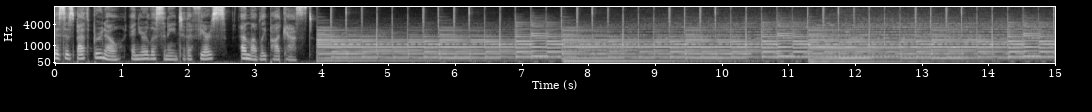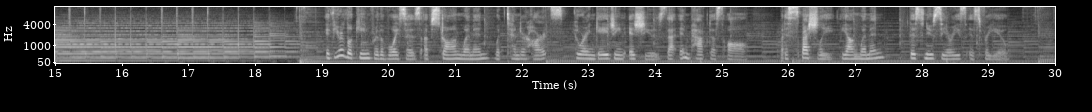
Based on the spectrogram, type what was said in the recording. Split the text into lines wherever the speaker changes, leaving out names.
This is Beth Bruno, and you're listening to the Fierce and Lovely podcast. If you're looking for the voices of strong women with tender hearts who are engaging issues that impact us all, but especially young women, this new series is for you.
